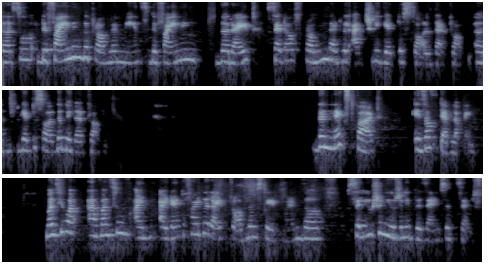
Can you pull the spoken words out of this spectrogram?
uh, so defining the problem means defining the right set of problem that will actually get to solve that problem, uh, get to solve the bigger problem. The next part is of developing. Once you are, uh, once you've identified the right problem statement, the solution usually presents itself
